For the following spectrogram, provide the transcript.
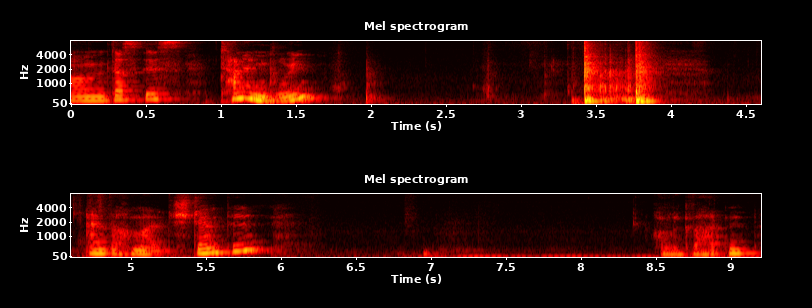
Ähm, das ist Tannengrün. Einfach mal stempeln. Augenblick warten.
